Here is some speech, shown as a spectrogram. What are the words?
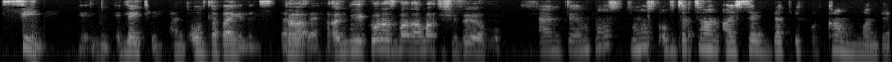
seen in, lately and all the violence that uh, happened. אני כל הזמן אמרתי שזה יבוא. and uh, most most of the time I said that it will come one day.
